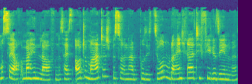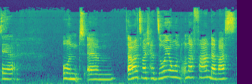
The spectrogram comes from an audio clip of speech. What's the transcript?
musste ja auch immer hinlaufen. Das heißt, automatisch bist du in einer Position, wo du eigentlich relativ viel gesehen wirst. Ja. Und ähm, damals war ich halt so jung und unerfahren, da war es,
